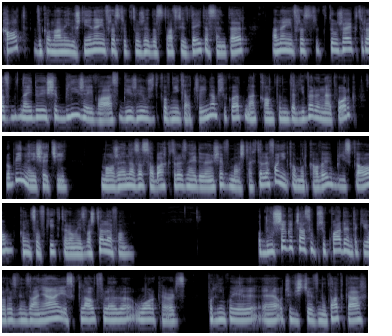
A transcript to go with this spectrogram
Kod wykonany już nie na infrastrukturze dostawcy w data center, a na infrastrukturze, która znajduje się bliżej Was, bliżej użytkownika, czyli na przykład na Content Delivery Network lub innej sieci. Może na zasobach, które znajdują się w masztach telefonii komórkowych, blisko końcówki, którą jest Wasz telefon. Od dłuższego czasu przykładem takiego rozwiązania jest Cloudflare Workers. Podlinkuję e, oczywiście w notatkach.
